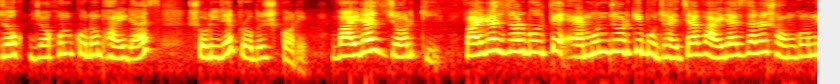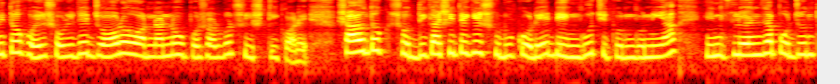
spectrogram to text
যখ- যখন কোনো ভাইরাস শরীরে প্রবেশ করে। ভাইরাস জ্বর কী? ভাইরাস জ্বর বলতে এমন জ্বরকে বোঝায় যা ভাইরাস দ্বারা সংক্রমিত হয়ে শরীরে জ্বর ও অন্যান্য উপসর্গ সৃষ্টি করে? সাধারণত সর্দি কাশি থেকে শুরু করে ডেঙ্গু, চিকুনগুনিয়া, ইনফ্লুয়েঞ্জা পর্যন্ত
